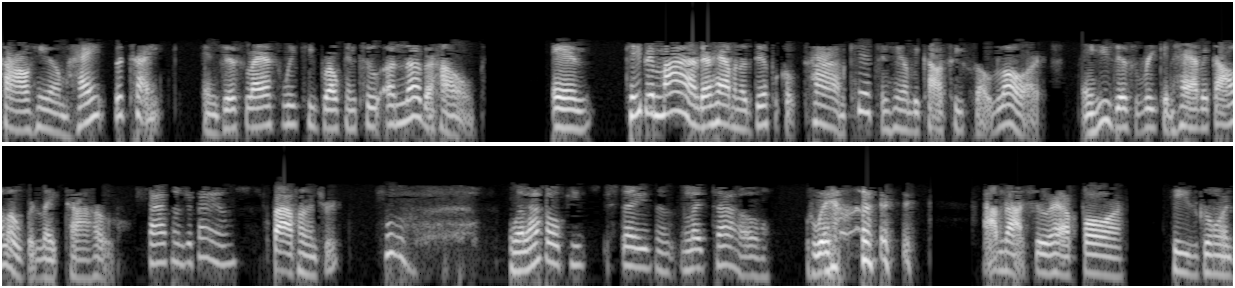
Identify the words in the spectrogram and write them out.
call him Hank the Tank, and just last week he broke into another home. And Keep in mind they're having a difficult time catching him because he's so large. And he's just wreaking havoc all over Lake Tahoe. Five hundred pounds. Five hundred. Well, I hope he stays in Lake Tahoe. Well, I'm not sure how far he's going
